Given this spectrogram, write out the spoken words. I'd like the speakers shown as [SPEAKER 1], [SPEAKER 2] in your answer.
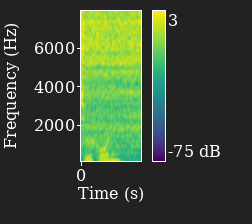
[SPEAKER 1] It's recording.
